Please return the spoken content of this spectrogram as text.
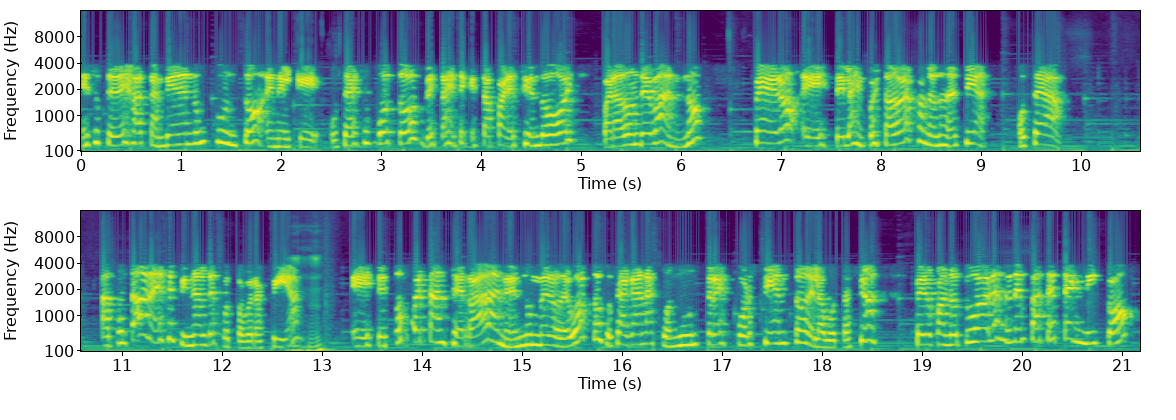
eso te deja también en un punto en el que, o sea, esos votos de esta gente que está apareciendo hoy, ¿para dónde van, no? Pero este, las encuestadoras cuando nos decían, o sea, apuntaban a ese final de fotografía, este, no fue tan cerrada en el número de votos, o sea, gana con un 3% de la votación. Pero cuando tú hablas de un empate técnico,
